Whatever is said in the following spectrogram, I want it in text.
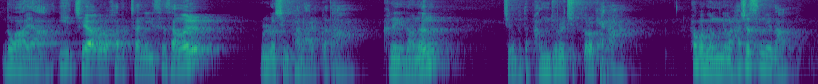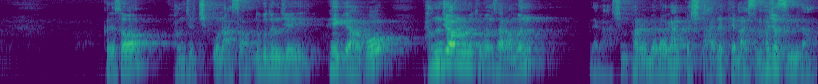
노아야 이 죄악으로 가득 찬 이 세상을 물로 심판할 거다. 그러니 너는 지금부터 방주를 짓도록 해라. 하고 명령을 하셨습니다. 그래서 방주를 짓고 나서 누구든지 회개하고 방주 안으로 들어온 사람은 내가 심판을 면하게 할 것이다. 이렇게 말씀하셨습니다.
